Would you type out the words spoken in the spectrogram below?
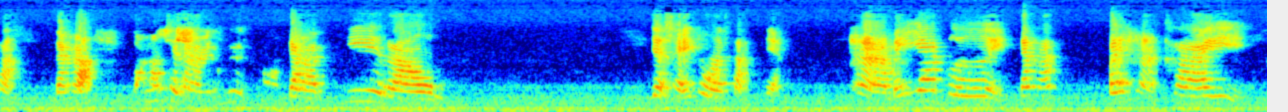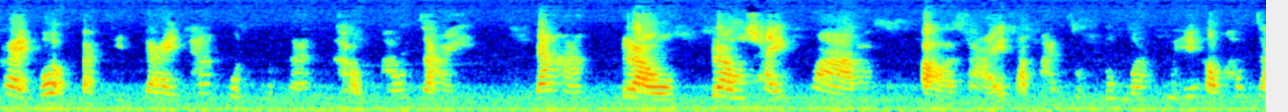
ศัพท์นะคะเพราะฉะนั้นการที่เราจะใช้โทรศัพท์เนี่ย หาไม่ยากเลยนะคะ ไปหาใคร ใครก็ตัดสินใจถ้าคนนั้นเขาเข้าใจนะคะ เราเราใช้ เขาเข้าใจ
